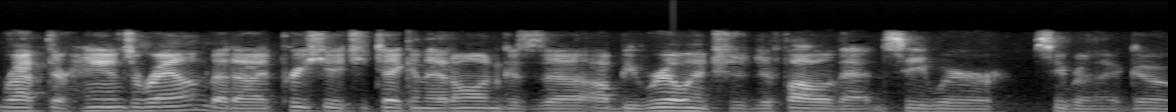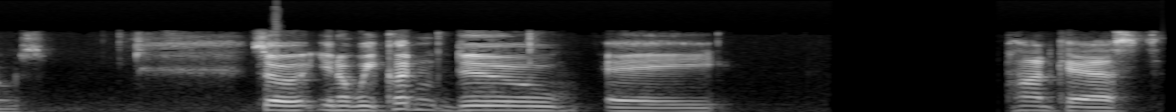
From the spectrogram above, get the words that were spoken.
wrap their hands around, but I appreciate you taking that on because uh, I'll be real interested to follow that and see where see where that goes. So you know, we couldn't do a podcast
